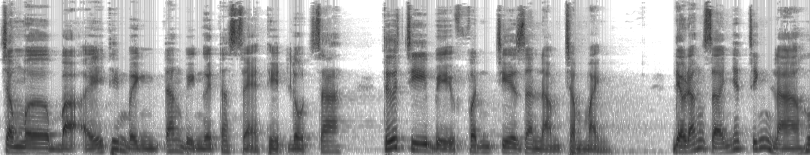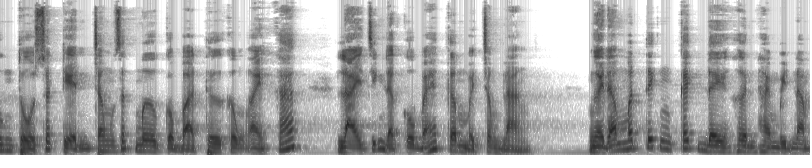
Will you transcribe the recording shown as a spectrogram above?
Trong mơ bà ấy thấy mình đang bị người ta xẻ thịt lột ra Tứ chi bị phân chia ra làm trăm mảnh. Điều đáng sợ nhất chính là hung thủ xuất hiện trong giấc mơ của bà Thư không ai khác, Lại chính là cô bé câm ở trong làng. Người đã mất tích cách đây hơn 20 năm.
